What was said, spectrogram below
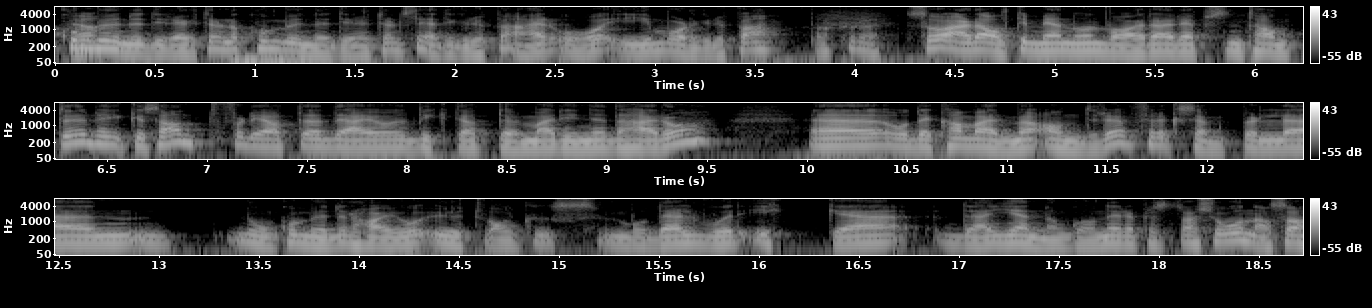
kommunedirektøren og kommunedirektørens ledergruppe er òg i målgruppa. Så er det alltid med noen vararepresentanter, ikke sant? fordi det er jo viktig at de er inne i det her òg. Eh, og det kan være med andre. F.eks. Eh, noen kommuner har jo utvalgsmodell hvor ikke det er gjennomgående representasjon. altså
